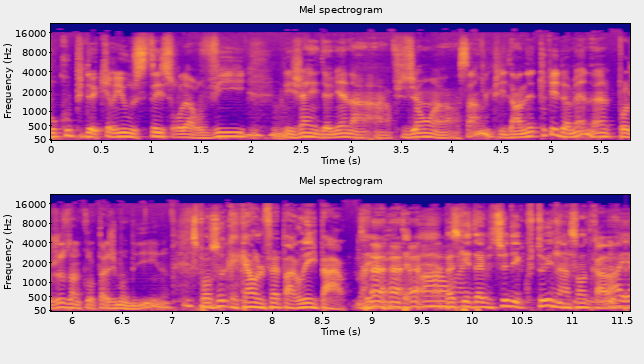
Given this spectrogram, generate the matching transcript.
Beaucoup puis de curiosité sur leur vie. Les gens, ils deviennent en, en fusion ensemble. Puis dans tous les domaines, hein, pas juste dans le courtage immobilier. C'est pour ça que quand on le fait parler, il parle. Il Ah, Parce ouais. qu'il est habitué d'écouter dans son travail.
